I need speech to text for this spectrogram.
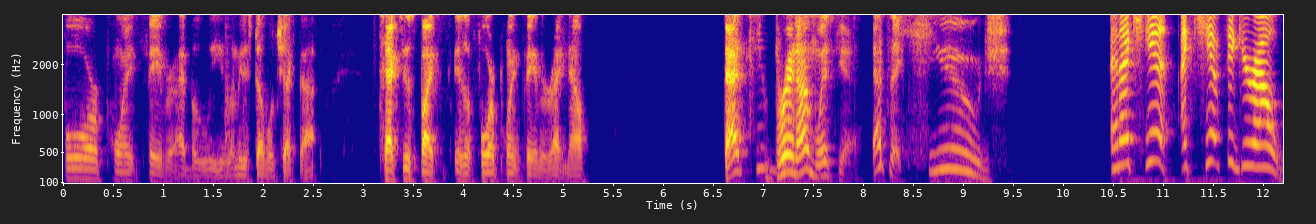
four point favorite, I believe. Let me just double check that. Texas by is a four point favorite right now. That's Bryn, I'm with you. That's a huge and I can't I can't figure out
